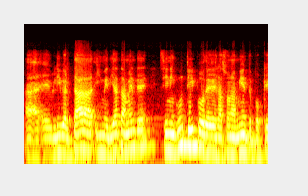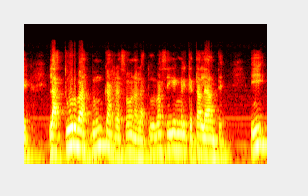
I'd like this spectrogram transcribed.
a, eh, libertad inmediatamente sin ningún tipo de razonamiento, porque las turbas nunca razonan, las turbas siguen el que está delante. ¿Y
